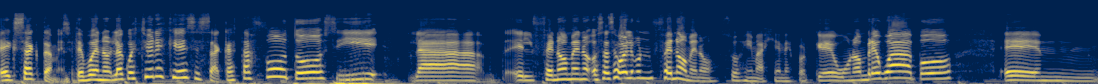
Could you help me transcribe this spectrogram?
Exactamente. Bueno, la cuestión es que se saca estas fotos y la, el fenómeno, o sea, se vuelve un fenómeno sus imágenes, porque un hombre guapo eh,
